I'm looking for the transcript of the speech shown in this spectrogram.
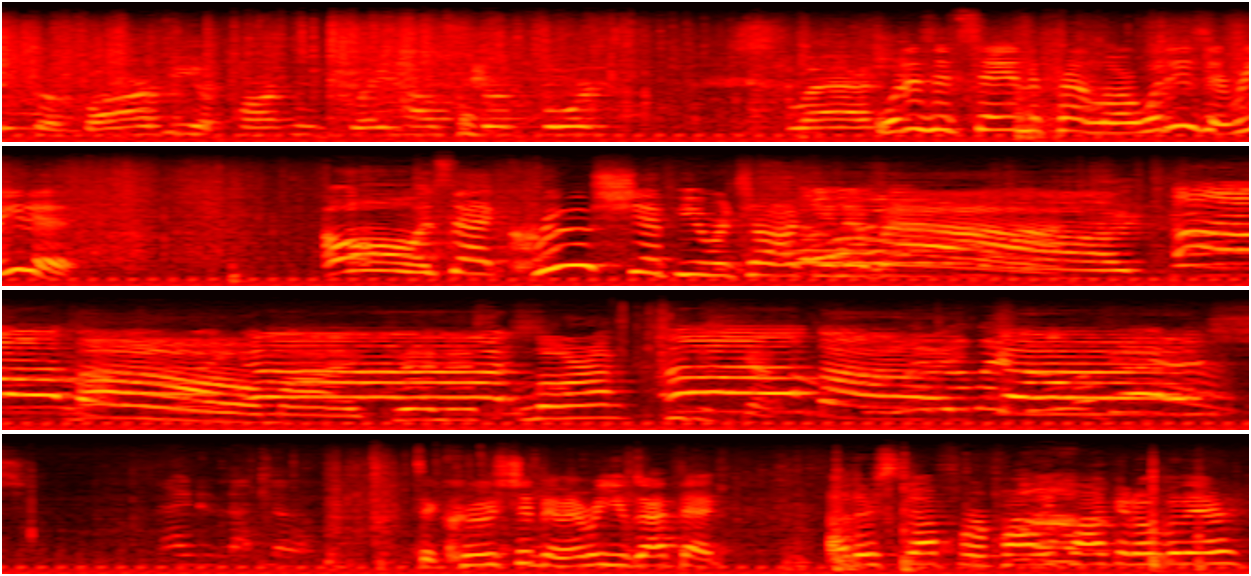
It's a Barbie apartment playhouse surfboard slash. What does it say in the front, Laura? What is it? Read it. Oh, it's that cruise ship you were talking oh, about. My Oh Oh my goodness, Laura, you just got. Oh my gosh! I do not know. It's a cruise ship. Remember, you got that other stuff for Polly uh, Pocket over there.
